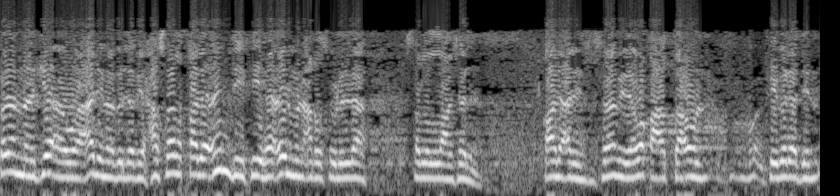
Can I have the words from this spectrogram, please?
فلما جاء وعلم بالذي حصل قال عندي فيها علم عن رسول الله صلى الله عليه وسلم. قال عليه الصلاة والسلام إذا وقع الطاعون في بلد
